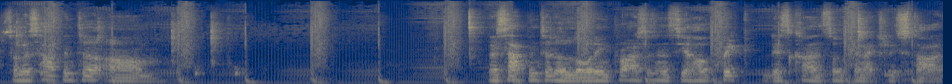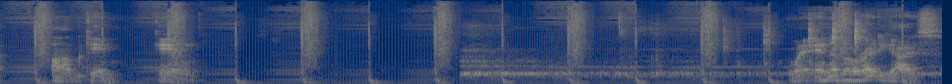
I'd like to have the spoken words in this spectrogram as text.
So let's hop into um let's hop into the loading process and see how quick this console can actually start um game gaming. We're in it already guys.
